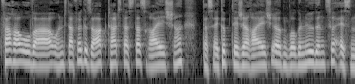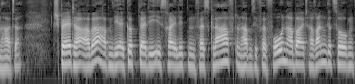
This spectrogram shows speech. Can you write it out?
Pharao war und dafür gesorgt hat, dass das Reich, das ägyptische Reich irgendwo genügend zu essen hatte. Später aber haben die Ägypter die Israeliten versklavt und haben sie für Fronarbeit herangezogen.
